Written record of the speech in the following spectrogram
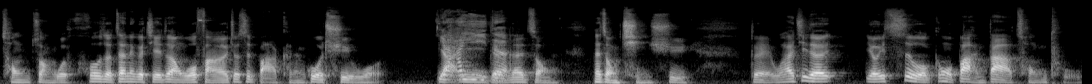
冲撞，我或者在那个阶段，我反而就是把可能过去我压抑的那种那种情绪。对，我还记得有一次我跟我爸很大的冲突，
